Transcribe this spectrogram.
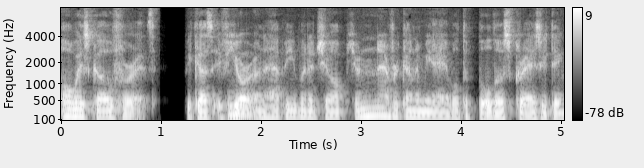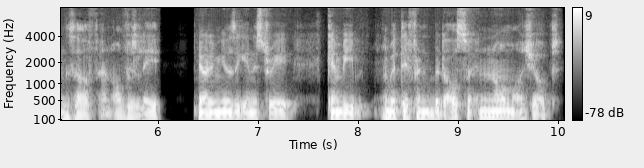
always go for it. Because if you're mm. unhappy with a job, you're never going to be able to pull those crazy things off. And obviously, you know, the music industry can be a bit different, but also in normal jobs,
